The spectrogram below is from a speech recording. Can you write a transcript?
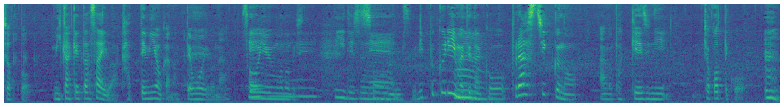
ちょっと見かけた際は買ってみようかなって思うようなそういうものでした。へーいいですそうねなんです。リップクリームってなんかこう、プラスチックのあのパッケージにちょこってこううん。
